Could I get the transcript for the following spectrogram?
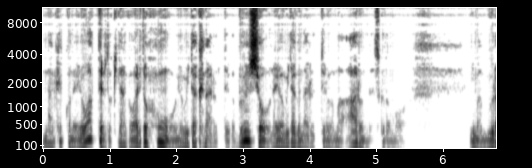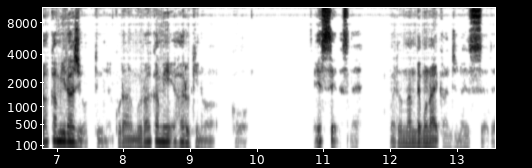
なんか結構ね、弱ってる時なんか割と本を読みたくなるっていうか、文章をね、読みたくなるっていうのがまああるんですけども、今、村上ラジオっていうね、これは村上春樹の、こう、エッセイですね。割と何でもない感じのエッセイで、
